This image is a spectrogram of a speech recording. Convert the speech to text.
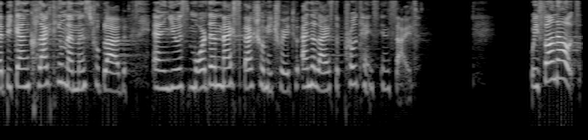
I began collecting my menstrual blood and used modern mass spectrometry to analyze the proteins inside. We found out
